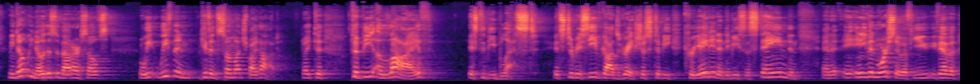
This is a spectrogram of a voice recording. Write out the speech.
I mean, don't we know this about ourselves? We, we've been given so much by God, right? To, to be alive is to be blessed. It's to receive God's grace, just to be created and to be sustained, and, and, and even more so if you, if you have a,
